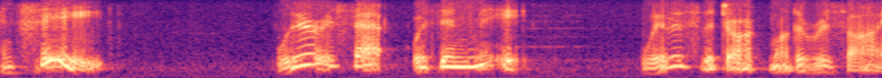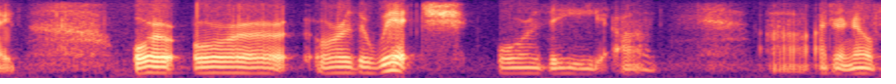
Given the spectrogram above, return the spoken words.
and see where is that within me? Where does the dark mother reside, or or or the witch, or the uh, uh, I don't know if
